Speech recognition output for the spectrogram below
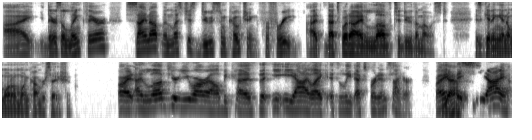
I there's a link there. Sign up and let's just do some coaching for free. I, that's what I love to do the most is getting in a one-on-one conversation. All right. I love your URL because the EEI, like it's Elite Expert Insider, right? Yes. The EEI,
